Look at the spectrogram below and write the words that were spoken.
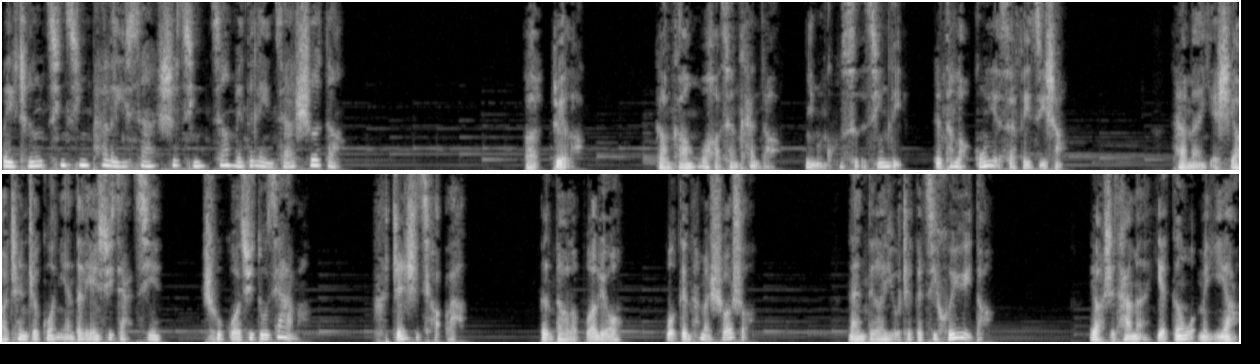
伟成轻轻拍了一下诗晴娇美的脸颊，说道：“呃，对了，刚刚我好像看到你们公司的经理跟她老公也在飞机上，他们也是要趁着过年的连续假期出国去度假嘛。”真是巧了，等到了博流，我跟他们说说，难得有这个机会遇到。要是他们也跟我们一样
